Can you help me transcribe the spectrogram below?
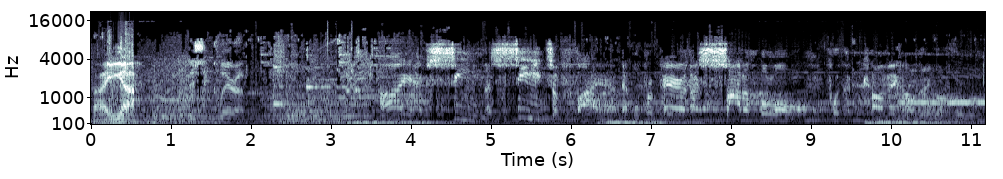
Ah, yeah. This should clear up. I have seen the seeds of fire that will prepare the Sodom below for the coming of the Lord.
